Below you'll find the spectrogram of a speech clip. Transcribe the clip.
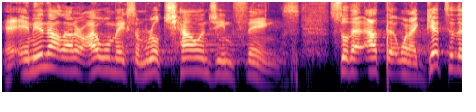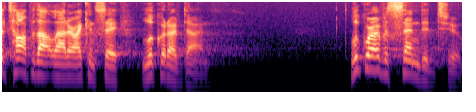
And in that ladder, I will make some real challenging things so that at the, when I get to the top of that ladder, I can say, Look what I've done. Look where I've ascended to.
